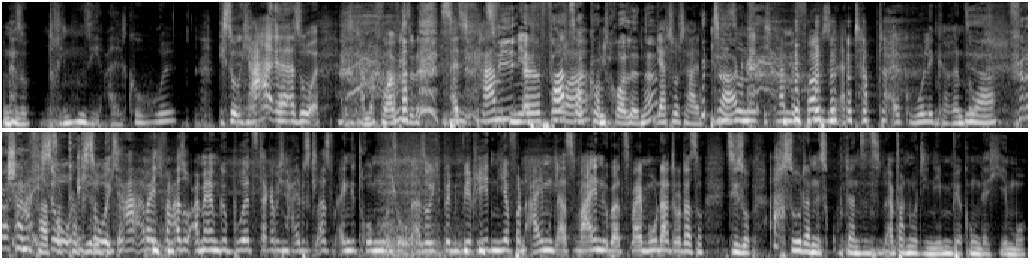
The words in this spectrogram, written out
Und dann so, trinken Sie Alkohol? Ich so, ja, also ich kam mir vor wie so eine, also ich kam wie, mir äh, vor, Fahrzeugkontrolle, ne? Ja, total. Guten Tag. So eine, ich kam mir vor wie so eine ertappte Alkoholikerin. So. Ja, Führerschein, ja, ich so, ich so, ja, aber ich war so an meinem Geburtstag, habe ich ein halbes Glas Wein getrunken und so. Also ich bin, wir reden hier von einem Glas Wein über zwei Monate oder so. Sie so, ach so, dann ist gut, dann sind es einfach nur die Nebenwirkungen der Chemo.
